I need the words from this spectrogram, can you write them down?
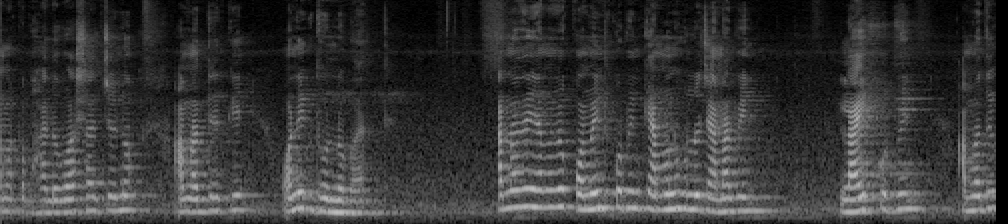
আমাকে ভালোবাসার জন্য আপনাদেরকে অনেক ধন্যবাদ। আপনারা এরমভাবে কমেন্ট করবেন, কেমন হলো জানাবেন লাইক করবেন, আপনাদের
